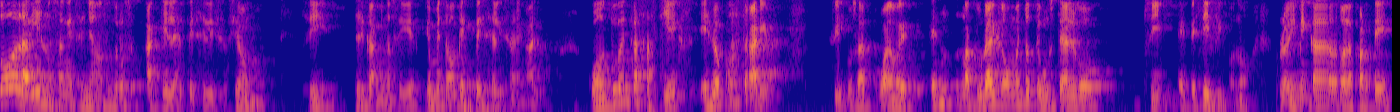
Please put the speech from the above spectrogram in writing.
toda la vida nos han enseñado a nosotros a que la especialización ¿sí? Es el camino a seguir. Yo me tengo que especializar en algo. Cuando tú entras a CX es lo contrario, ¿sí? O sea, bueno, es natural que en un momento te guste algo, ¿sí? Específico, ¿no? Pero a mí me encanta toda la parte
